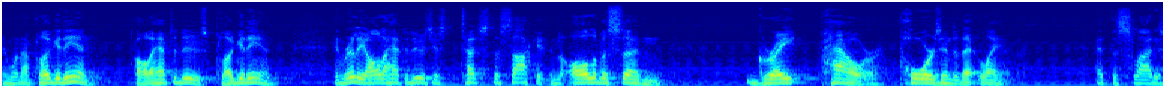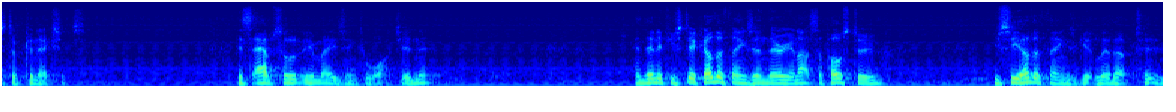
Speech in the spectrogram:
And when I plug it in, all I have to do is plug it in. And really, all I have to do is just touch the socket, and all of a sudden, great power pours into that lamp at the slightest of connections. It's absolutely amazing to watch, isn't it? And then if you stick other things in there you're not supposed to, you see other things get lit up too.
